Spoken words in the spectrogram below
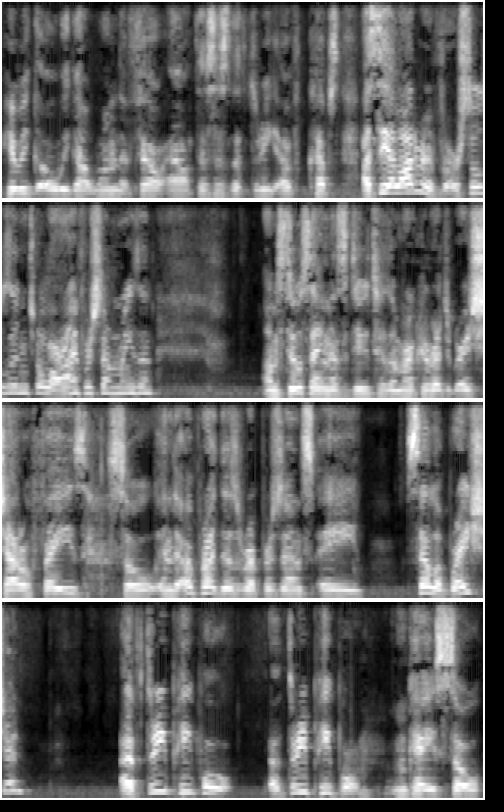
Here we go. We got one that fell out. This is the Three of Cups. I see a lot of reversals in July for some reason. I'm still saying that's due to the Mercury retrograde shadow phase. So in the upright, this represents a celebration of three people of three people okay? So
